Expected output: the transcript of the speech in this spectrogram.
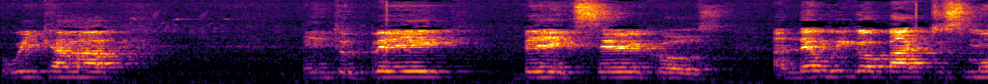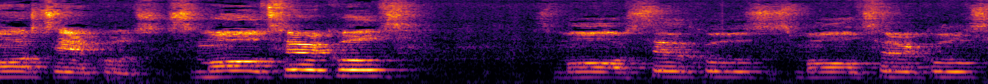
we come up into big, big circles. And then we go back to small circles. Small circles, small circles, small circles.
